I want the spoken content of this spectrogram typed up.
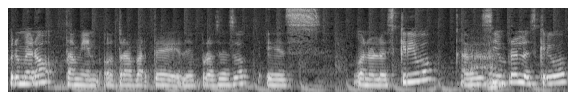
Primero, también otra parte del proceso es, bueno, lo escribo, a veces siempre lo escribo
